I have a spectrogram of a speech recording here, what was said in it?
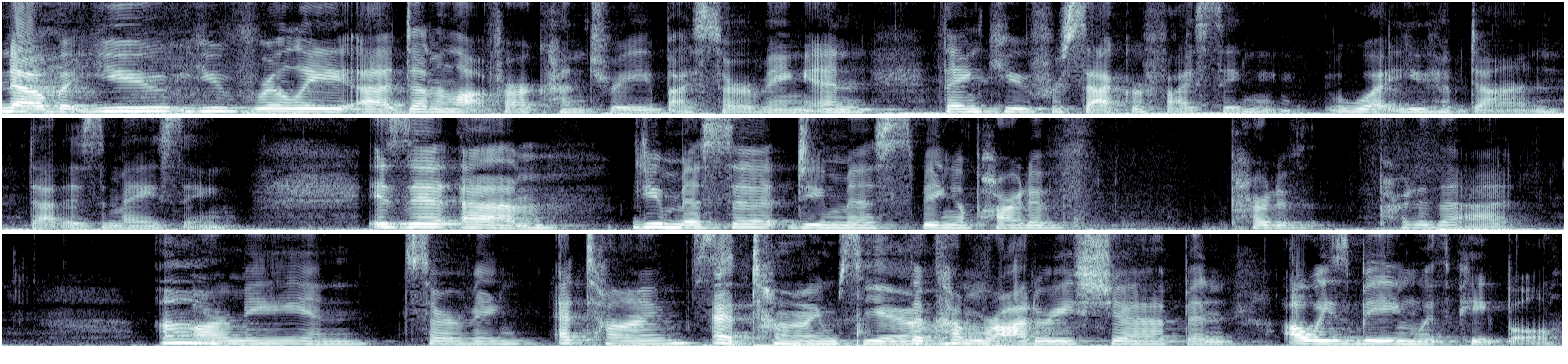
No, but you you've really uh, done a lot for our country by serving, and thank you for sacrificing what you have done. That is amazing. Is it? Um, do you miss it? Do you miss being a part of part of part of that? Um, army and serving at times At times, yeah. the camaraderie ship and always being with people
